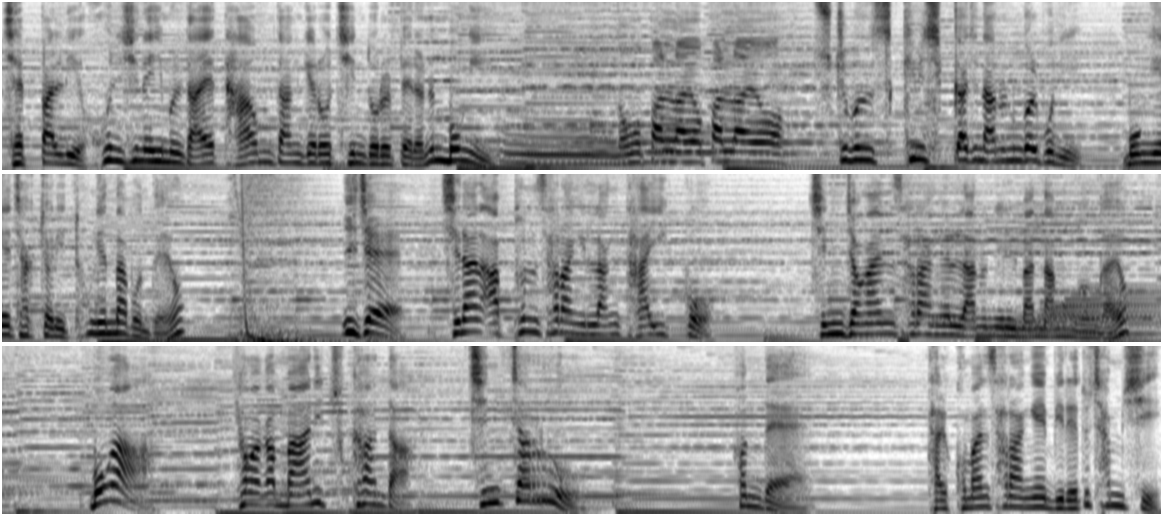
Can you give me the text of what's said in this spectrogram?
재빨리 혼신의 힘을 다해 다음 단계로 진도를 빼려는 몽이. 음, 너무 빨라요, 빨라요. 수줍은 스킨십까지 나누는 걸 보니 몽이의 작전이 통했나 본데요. 이제 지난 아픈 사랑일랑 다 잊고 진정한 사랑을 나눈 일만 남은 건가요? 몽아, 형아가 많이 축하한다. 진짜로. 헌데 달콤한 사랑의 미래도 잠시.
